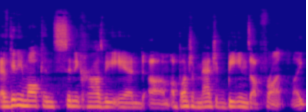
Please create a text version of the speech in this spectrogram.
Evgeny Malkin, Sidney Crosby, and um, a bunch of magic beans up front. Like,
